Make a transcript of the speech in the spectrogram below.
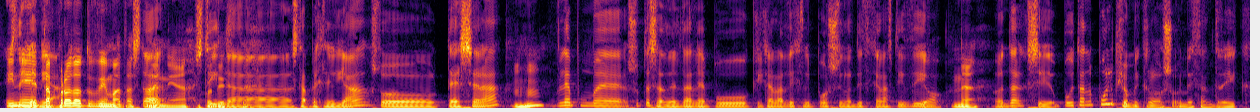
στην Είναι ταινία. τα πρώτα του βήματα στην Ωραία. ταινία. Στην, υποτίθεται. α, στα παιχνίδια, στο 4, Μμμ. βλέπουμε. Στο 4 δεν ήταν που και καλά δείχνει πώς συναντήθηκαν αυτοί οι δύο. Ναι. Εντάξει, που ήταν πολύ πιο μικρός ο Nathan Drake.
